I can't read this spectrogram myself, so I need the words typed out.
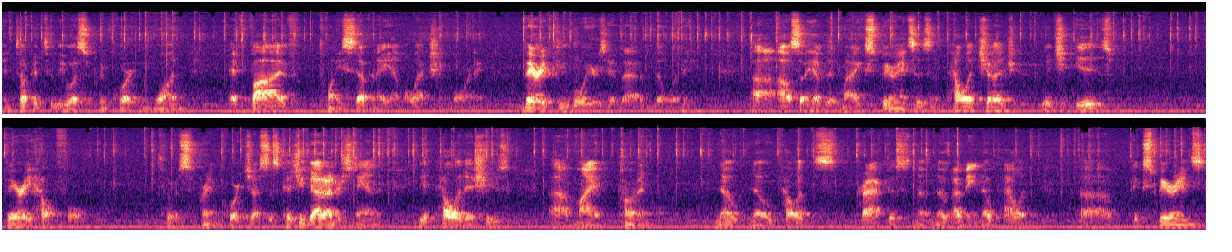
and took it to the US Supreme Court and won at 5:27 AM election morning. Very few lawyers have that ability. Uh, I also have that my experience as an appellate judge, which is very helpful to a Supreme Court justice, because you got to understand the appellate issues. Uh, My opponent, no, no appellate's practice, no, no, I mean, no appellate uh, experience.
